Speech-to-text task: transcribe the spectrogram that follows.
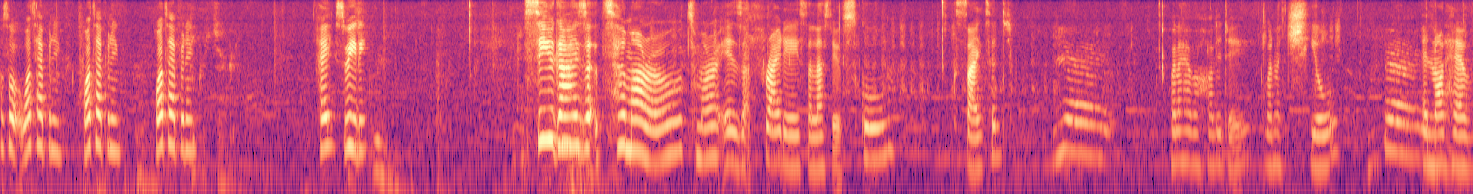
Also what's happening? What's happening? What's happening? Hey sweetie. See you guys tomorrow. Tomorrow is friday. It's the last day of school excited. Yeah. Gonna have a holiday gonna chill Yay. and not have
